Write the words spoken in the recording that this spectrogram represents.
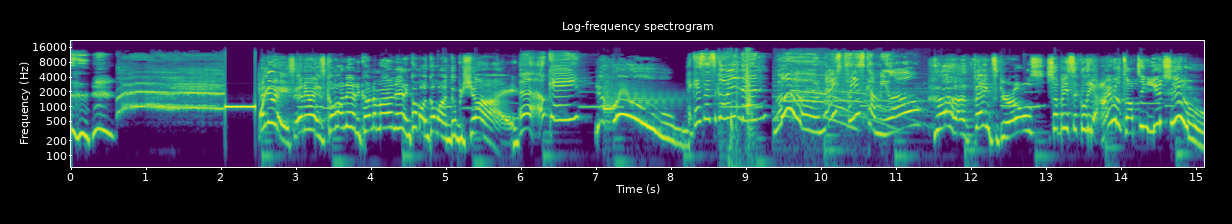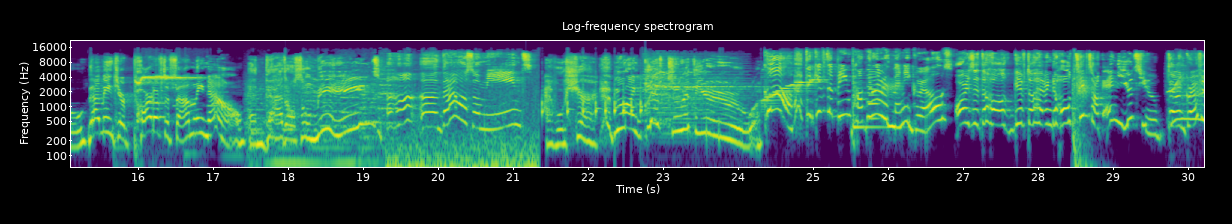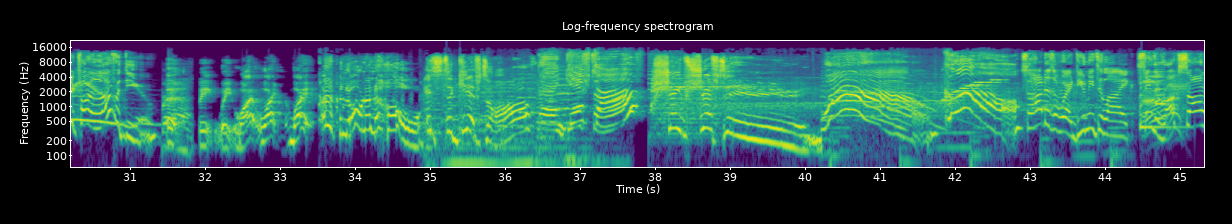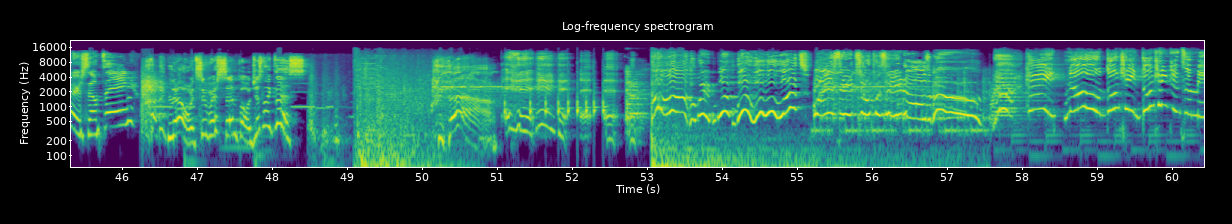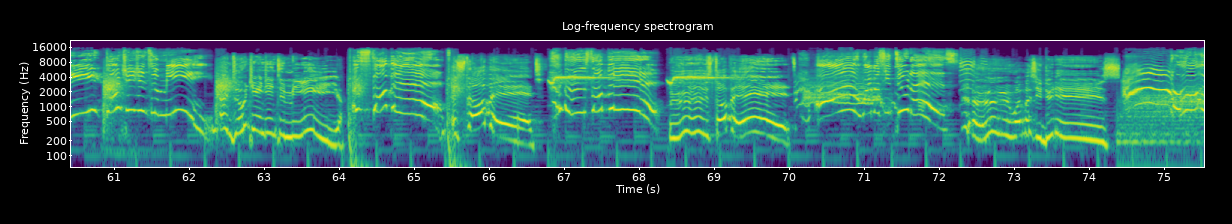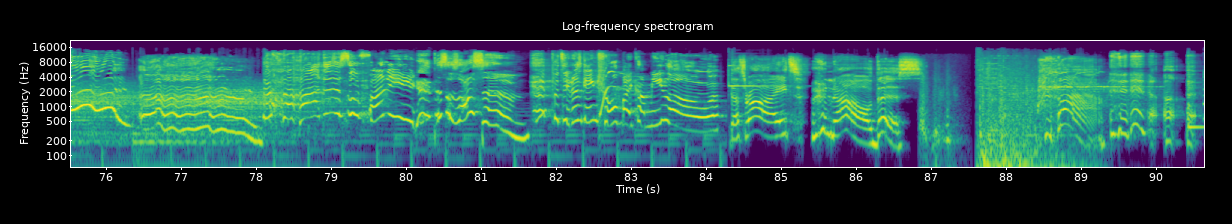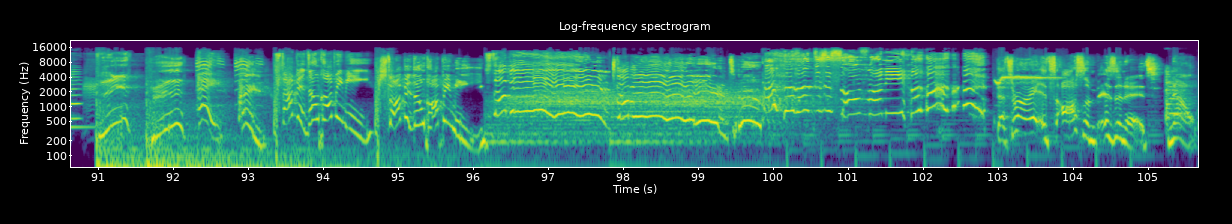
Anyways, anyways, come on in, come on in, come on, come on, don't be shy. Uh, okay. Yahoo! I guess let's go in then. Ooh, nice place, Camilo. Ah, thanks, girls. So basically, I'm adopting you too. That means you're part of the family now. And that also means Uh-huh, uh, that also means... I will share my gift with you. Oh, the gift of being popular with many girls. Or is it the whole gift of having the whole TikTok and YouTube? Demographic fall in love with you. Uh, wait, wait, what, what, what? Uh, no, no, no. It's the gift of The gift shape shifting. Wow! Cool. So how does it work? Do you need to like sing the rock song or something? no, it's super simple, just like this. Yeah. Oh, wait, what, what, what, what, what? Why is there two potatoes? hey, no! Don't change! Don't change into me! Don't change into me! Uh, don't change into me. Stop it! Stop it! Stop it. Ah! Why must you do this? Why must you do this? This is so funny! This is awesome! Potatoes getting trolled by Camilo! That's right. Now this. Hey, hey, Stop it! Don't copy me! stop it! Don't copy me! Stop it! Stop it! this is so funny! That's right. It's awesome, isn't it? Now.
